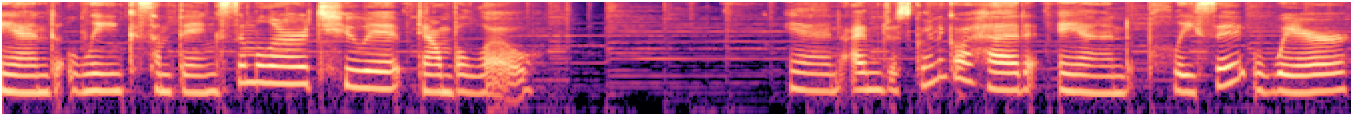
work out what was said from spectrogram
and link something similar to it down below. And I'm just going to go ahead and place it where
